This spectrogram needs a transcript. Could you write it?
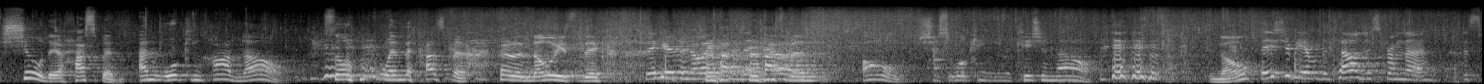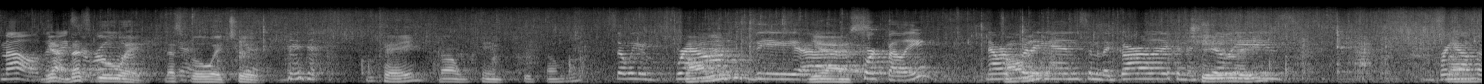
show their husband, I'm working hard now. So when the husband heard the noise, they, They hear the noise her, her husband, oh, she's working in the kitchen now. no? They should be able to tell just from the, the smell. The yeah, nice that's aroma. good way. That's Yeah. good way too. okay, now we can put down. So we browned the uh, Yes. pork belly. Now we're Garlic. putting in some of the garlic and the Chili. chilies. Bring out the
